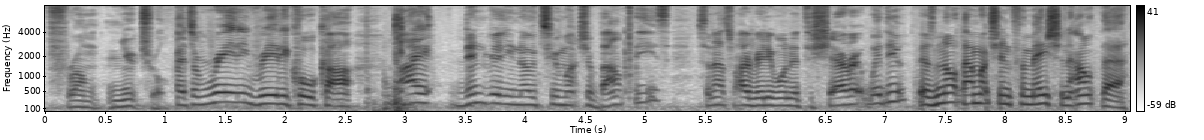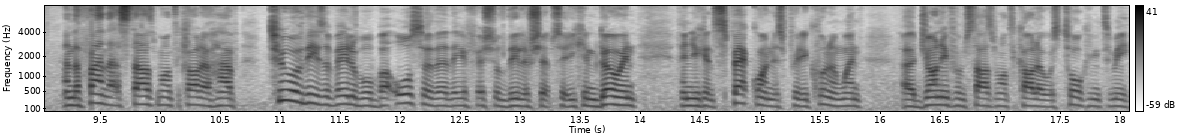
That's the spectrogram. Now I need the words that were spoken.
from neutral. It's a really, really cool car. I didn't really know too much about these, so that's why I really wanted to share it with you. There's not that much information out there. And the fact that Stars Monte Carlo have two of these available, but also they're the official dealership, so you can go in and you can spec one is pretty cool. And when uh, Johnny from Stars Monte Carlo was talking to me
